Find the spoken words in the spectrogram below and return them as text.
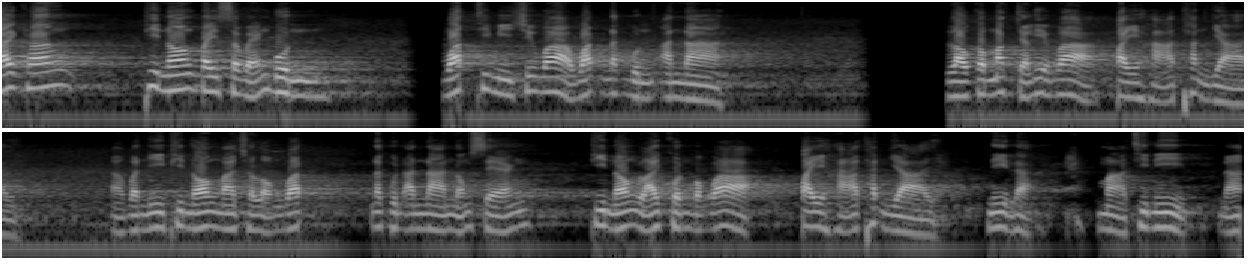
ลายๆ ครั้งพี่น้องไปแสวงบุญ วัดที่มีชื่อว่าวัดนักบุญอันนา เราก็มักจะเรียกว่าไปหาท่านยาย วันนี้พี่น้องมาฉลองวัดนักบุญอันนานหนองแสง พี่น้องหลายคนบอกว่าไปหาท่านยาย นี่แหละมาที่นี่นะ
